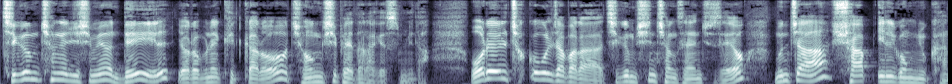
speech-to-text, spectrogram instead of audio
지금 청해 주시면 내일 여러분의 귓가로 정시 배달하겠습니다. 월요일 첫 곡을 잡아라. 지금 신청 사연 주세요. 문자 샵 1061,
